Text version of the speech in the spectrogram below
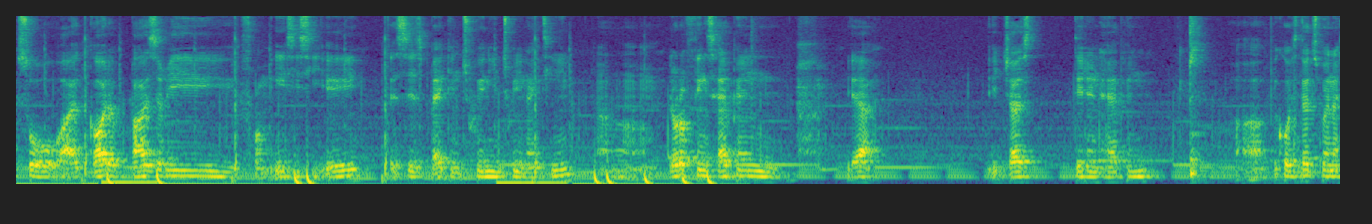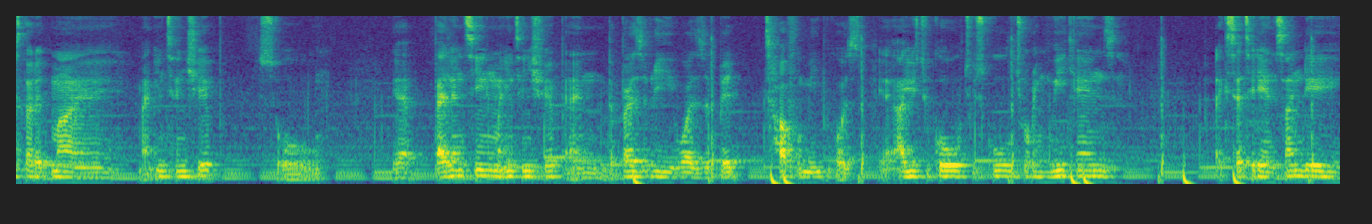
So i got a bursary from acca this is back in 20 2019 um, a lot of things happened. Yeah it just didn't happen uh, because that's when i started my my internship so yeah, balancing my internship and the bursary was a bit tough for me because yeah, I used to go to school during weekends, like Saturday and Sunday.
